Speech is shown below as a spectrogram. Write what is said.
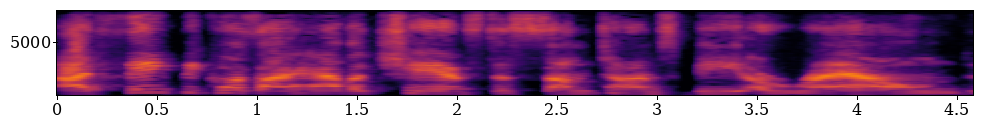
I think because I have a chance to sometimes be around,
